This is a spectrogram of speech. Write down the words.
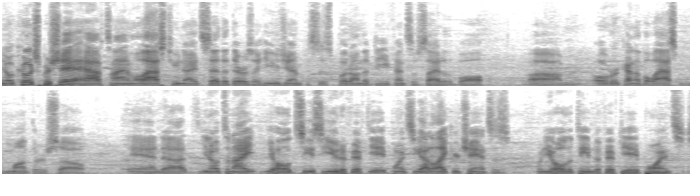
you know, Coach Boucher at halftime the last two nights said that there was a huge emphasis put on the defensive side of the ball um, over kind of the last month or so. And, uh, you know, tonight you hold CCU to 58 points. You got to like your chances when you hold a team to 58 points.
